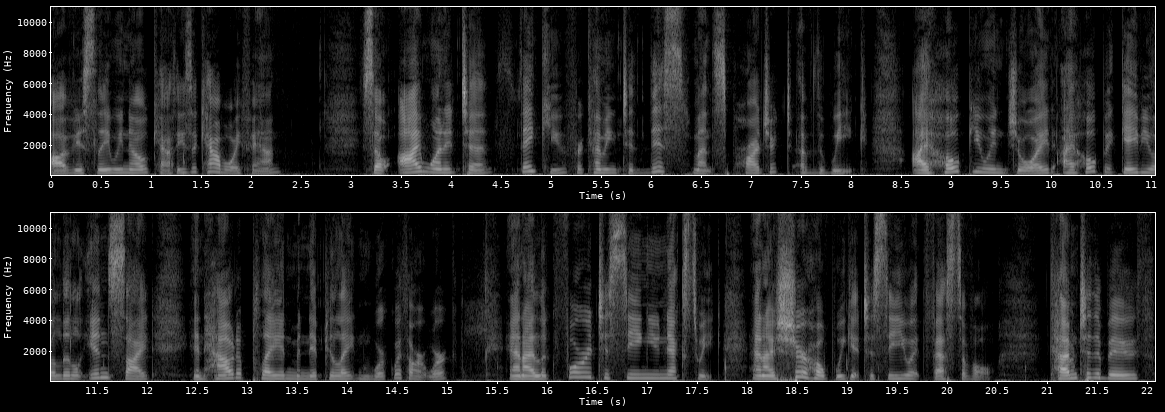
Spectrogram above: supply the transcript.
obviously we know Kathi's a cowboy fan. So I wanted to thank you for coming to this month's project of the week. I hope you enjoyed. I hope it gave you a little insight in how to play and manipulate and work with artwork. And I look forward to seeing you next week. And I sure hope we get to see you at Festival. Come to the booth,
